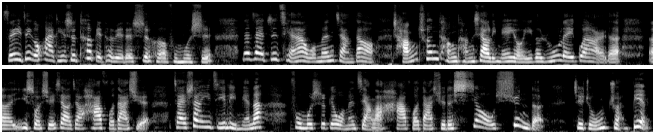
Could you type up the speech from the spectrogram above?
所以这个话题是特别特别的适合父牧师。那在之前啊，我们讲到常春藤藤校里面有一个如雷贯耳的呃一所学校叫哈佛大学，在上一集里面呢，父牧师给我们讲了哈佛大学的校训的这种转变，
